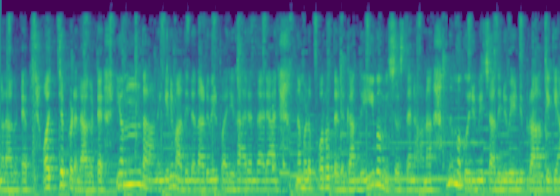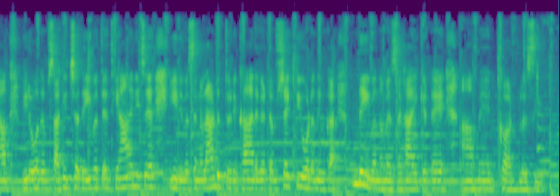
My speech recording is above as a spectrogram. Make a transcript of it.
തിരസ്കരണങ്ങളാകട്ടെ ഒറ്റപ്പെടലാകട്ടെ എന്താണെങ്കിലും അതിന്റെ നടുവിൽ പരിഹാരം തരാൻ നമ്മൾ പുറത്തെടുക്കാൻ ദൈവം വിശ്വസ്തനാണ്. നമുക്ക് ഒരുമിച്ച് അതിനു വേണ്ടി പ്രാർത്ഥിക്കാം. വിരോധം സഹിച്ച ദൈവത്തെ ധ്യാനിച്ച് ഈ ദിവസങ്ങൾ അടുത്തൊരു കാലഘട്ടം ശക്തിയോടെ നിൽക്കാൻ ദൈവം നമ്മെ സഹായിക്കട്ടെ. ആ മേൻ ഗോഡ് ബ്ലസ് യു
